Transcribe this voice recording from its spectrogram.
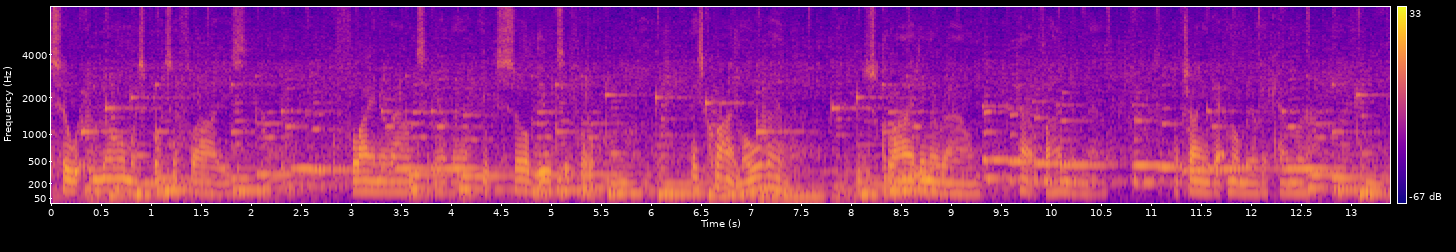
Two enormous butterflies flying around together. It's so beautiful. It's quite moving. They're just gliding around. Can't find them now. I'll try and get them on the other camera.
